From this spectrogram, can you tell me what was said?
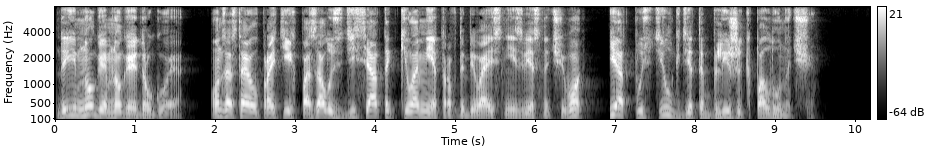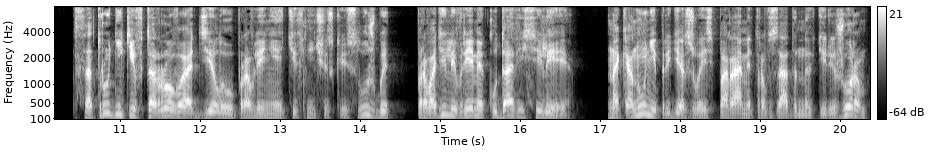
да и многое-многое другое. Он заставил пройти их по залу с десяток километров, добиваясь неизвестно чего, и отпустил где-то ближе к полуночи. Сотрудники второго отдела управления технической службы проводили время куда веселее. Накануне, придерживаясь параметров, заданных дирижером,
